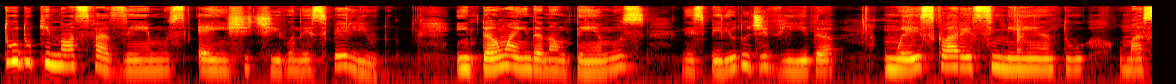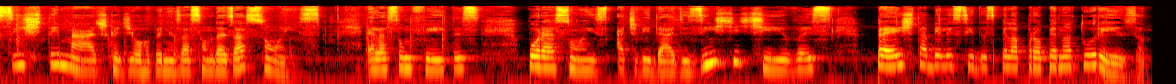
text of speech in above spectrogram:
Tudo que nós fazemos é instintivo nesse período. Então, ainda não temos, nesse período de vida, um esclarecimento, uma sistemática de organização das ações. Elas são feitas por ações, atividades instintivas, pré-estabelecidas pela própria natureza.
